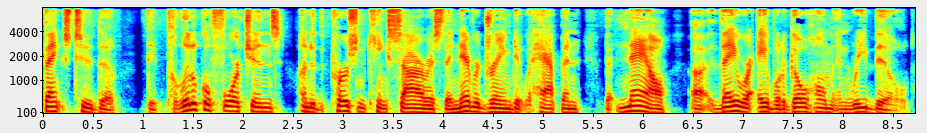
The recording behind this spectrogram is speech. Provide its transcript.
thanks to the the political fortunes under the Persian King Cyrus. They never dreamed it would happen, but now uh, they were able to go home and rebuild.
